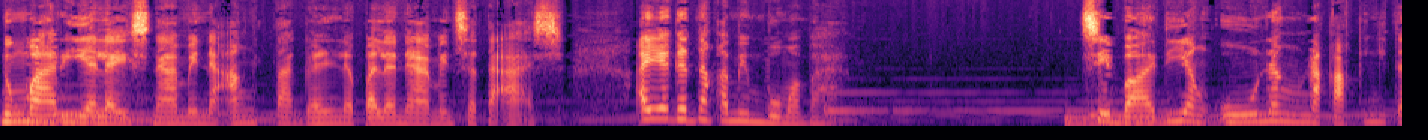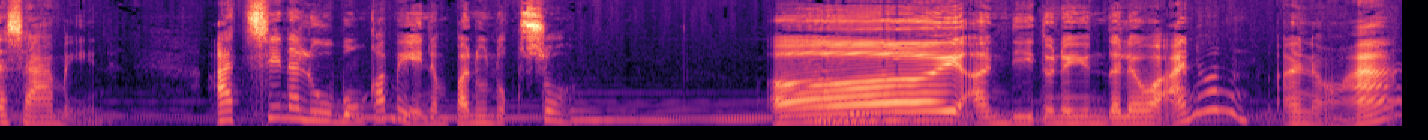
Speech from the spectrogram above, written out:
Nung ma-realize namin na ang tagal na pala namin sa taas, ay agad na kaming bumaba. Si Buddy ang unang nakakita sa amin at sinalubong kami ng panunukso. Ay, andito na yung dalawa. Anon? Ano ha?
